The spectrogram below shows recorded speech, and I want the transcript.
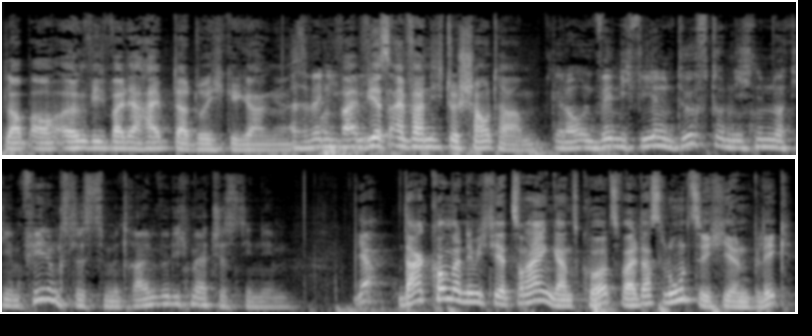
glaube auch irgendwie, weil der Hype da durchgegangen ist. Also wenn und weil wir es einfach nicht durchschaut haben. Genau, und wenn ich wählen dürfte und ich nehme noch die Empfehlungsliste mit rein, würde ich Majesty nehmen. Ja, da kommen wir nämlich jetzt rein ganz kurz, weil das lohnt sich hier ein Blick,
